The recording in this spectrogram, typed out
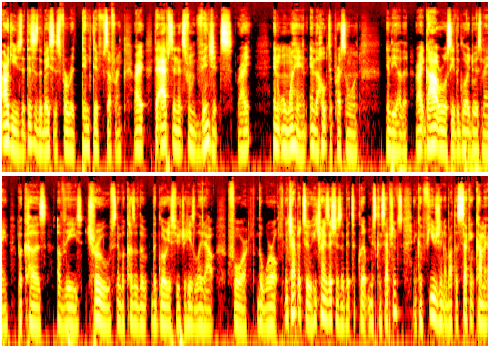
argues that this is the basis for redemptive suffering right? The abstinence from vengeance right? And on one hand and the hope to press on in the other, right? God will receive the glory to his name because of these truths and because of the, the glorious future he has laid out for the world. In chapter two, he transitions a bit to clear up misconceptions and confusion about the second coming.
